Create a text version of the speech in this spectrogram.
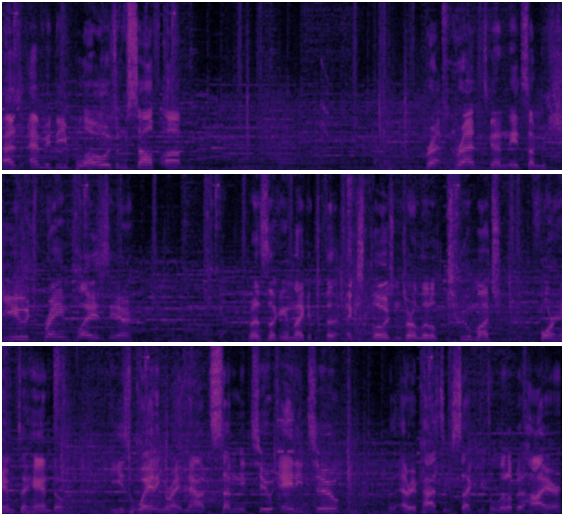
as MVD blows himself up. Brett, Brett's gonna need some huge brain plays here. But it's looking like the explosions are a little too much for him to handle. He's waiting right now. It's 72 82. With every passing second, it's a little bit higher.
